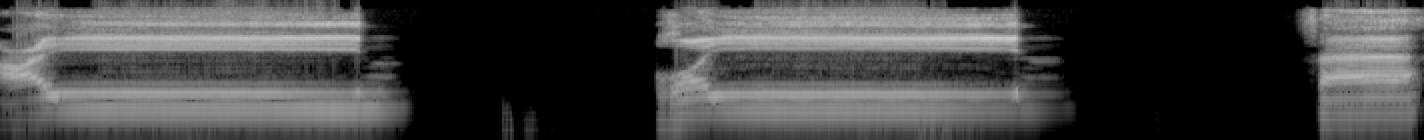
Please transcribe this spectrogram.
عين غين فا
